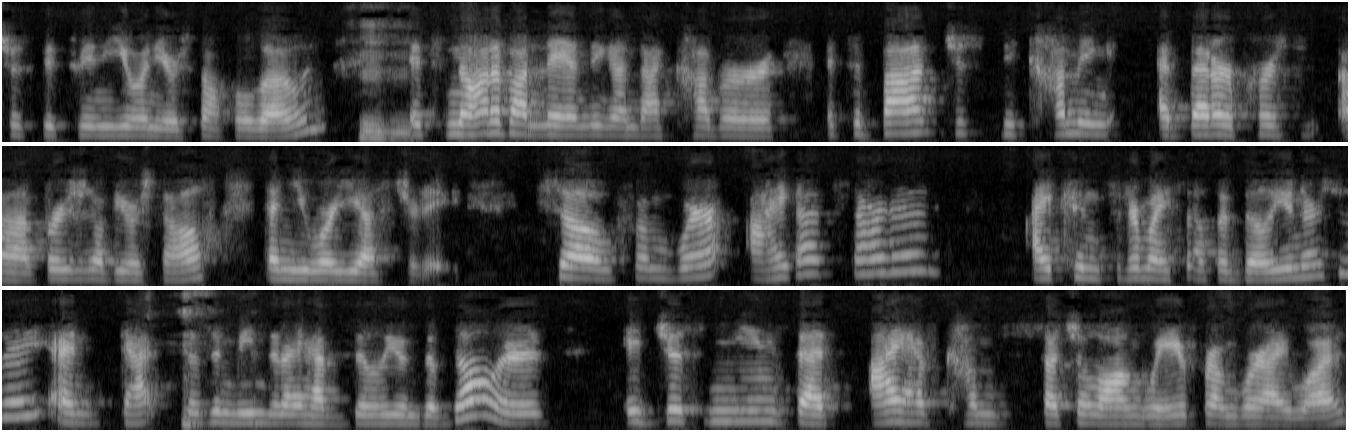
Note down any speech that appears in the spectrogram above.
just between you and yourself alone. Mm-hmm. it's not about landing on that cover. It's about just becoming a better person uh, version of yourself than you were yesterday. So from where i got started i consider myself a billionaire today and that doesn't mean that i have billions of dollars. It just means that i have come such a long way from where i was.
